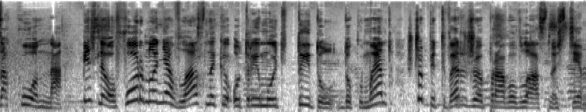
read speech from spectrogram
законна. Після оформлення власники отримують титул – документ, що підтверджує право власності.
